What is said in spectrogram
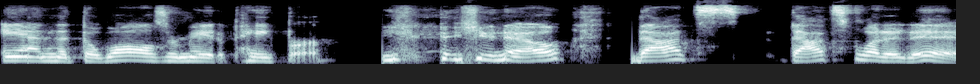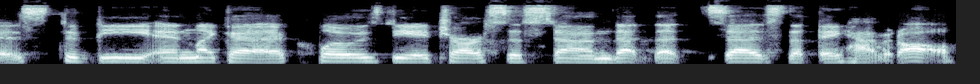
and that the walls are made of paper you know that's that's what it is to be in like a closed EHR system that that says that they have it all.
